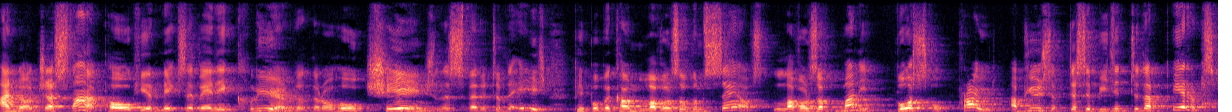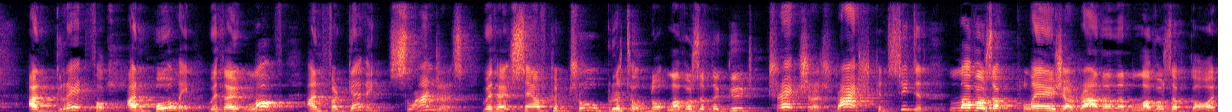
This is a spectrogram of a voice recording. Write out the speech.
And not just that, Paul here makes it very clear that there are a whole change in the spirit of the age. People become lovers of themselves, lovers of money, boastful, proud, abusive, disobedient to their parents, ungrateful, unholy, without love, unforgiving, slanderous, without self control, brutal, not lovers of the good, treacherous, rash, conceited, lovers of pleasure rather than lovers of God,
